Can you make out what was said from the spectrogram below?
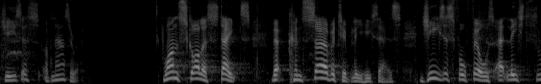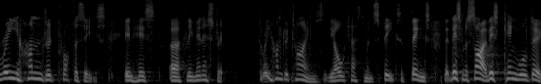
Jesus of Nazareth. One scholar states that conservatively, he says, Jesus fulfills at least 300 prophecies in his earthly ministry. 300 times that the Old Testament speaks of things that this Messiah, this King will do,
